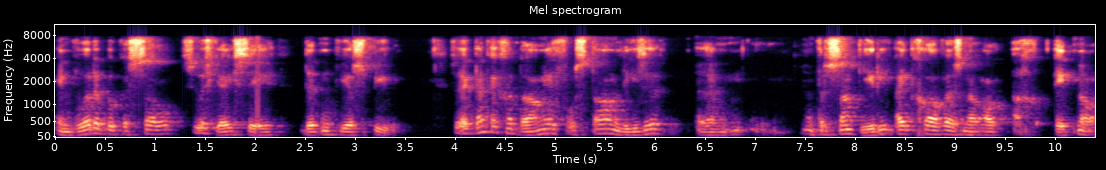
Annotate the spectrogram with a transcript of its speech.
en woordeboeke sal soos jy sê dit moet weerspieël. So ek dink ek gaan daarmee volstaan Lize Ehm um, interessant hierdie uitgawe is nou al ag het nou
